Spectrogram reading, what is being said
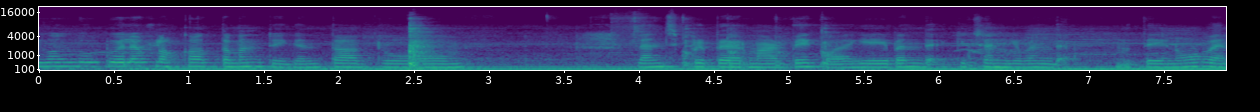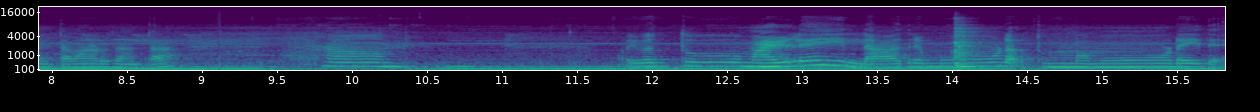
ಈಗೊಂದು ಟ್ವೆಲ್ ಓ ಕ್ಲಾಕ್ ಆಗ್ತಾ ಬಂತು. ಈಗ ಎಂತಾದರೂ ಲಂಚ್ ಪ್ರಿಪೇರ್ ಮಾಡಬೇಕು. ಹಾಗೆ ಬಂದೆ ಕಿಚನ್ಗೆ ಬಂದೆ. ಮತ್ತು ನೋಡುವ ಎಂತ ಮಾಡೋದಂತ. ಆಮ್, ಇವತ್ತು ಮಳೆ ಇಲ್ಲ, ಆದರೆ ಮೋಡ, ತುಂಬ ಮೋಡ ಇದೆ.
